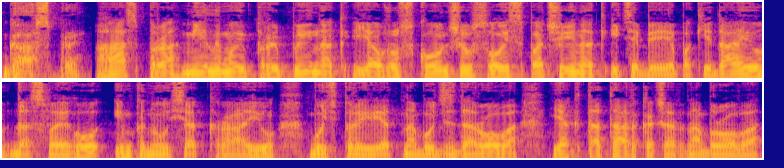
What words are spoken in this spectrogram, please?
гаспры. Гаспра, мілы мой прыпынак, я ўжо скончыў свой спачынак і цябе я пакідаю да свайго імкнуся краю. Будь прыветна, будь здарова, як татарка чарнаброва,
